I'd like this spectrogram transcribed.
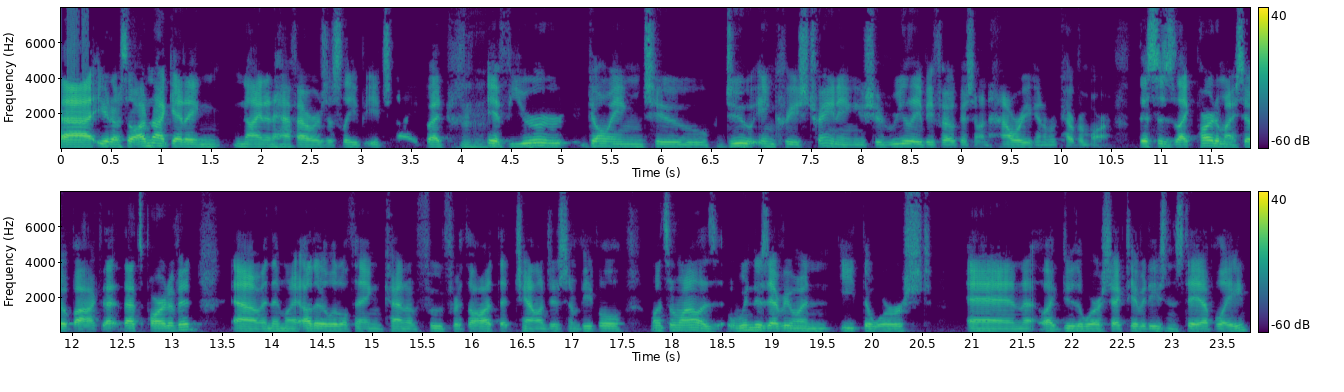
uh, you know so i'm not getting nine and a half hours of sleep each night but mm-hmm. if you're going to do increased training you should really be focused on how are you going to recover more this is like part of my soapbox that, that's part of it um, and then my other little thing kind of food for thought that challenges some people once in a while is when does everyone eat the worst and like do the worst activities and stay up late.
